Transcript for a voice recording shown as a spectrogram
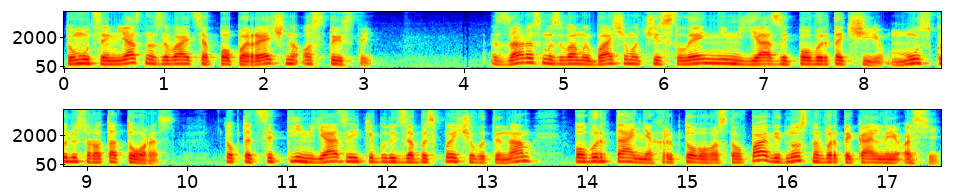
Тому цей м'яз називається поперечно-остистий. Зараз ми з вами бачимо численні м'язи повертачі мускулюс ротаторес. Тобто це ті м'язи, які будуть забезпечувати нам повертання хребтового стовпа відносно вертикальної осі.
